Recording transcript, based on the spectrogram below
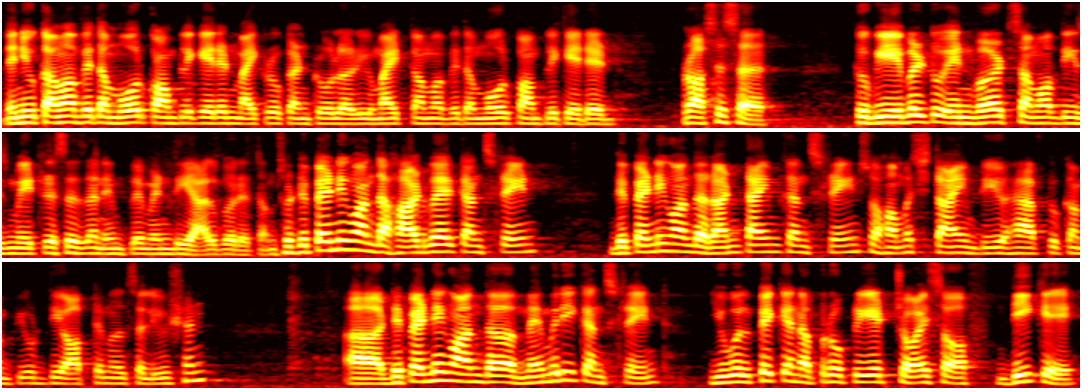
Then you come up with a more complicated microcontroller, you might come up with a more complicated processor to be able to invert some of these matrices and implement the algorithm. So depending on the hardware constraint, depending on the runtime constraint, so how much time do you have to compute the optimal solution? Uh, depending on the memory constraint, you will pick an appropriate choice of dk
